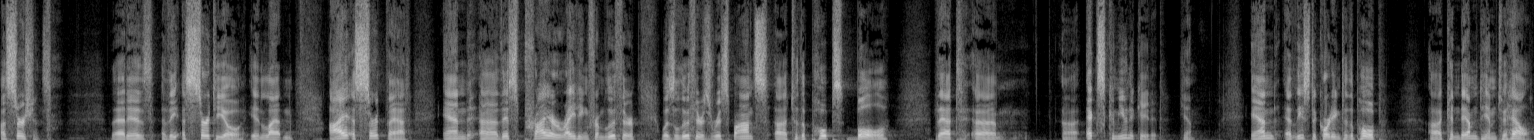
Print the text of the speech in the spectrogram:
Assertions. That is the assertio in Latin. I assert that and uh, this prior writing from Luther was Luther's response uh, to the Pope's bull that uh, uh, excommunicated him. And, at least according to the Pope, uh, condemned him to hell.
